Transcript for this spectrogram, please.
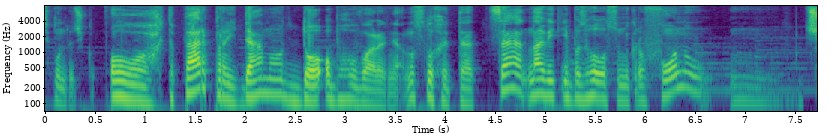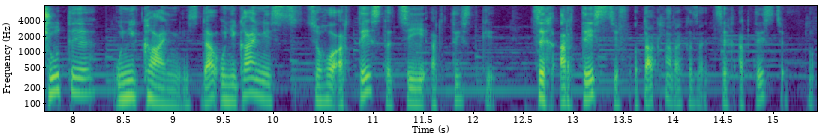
Секундочку. О, тепер перейдемо до обговорення. Ну слухайте, це навіть і без голосу мікрофону чути унікальність. Да? Унікальність цього артиста, цієї артистки, цих артистів, отак треба казати, цих артистів. Ну,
